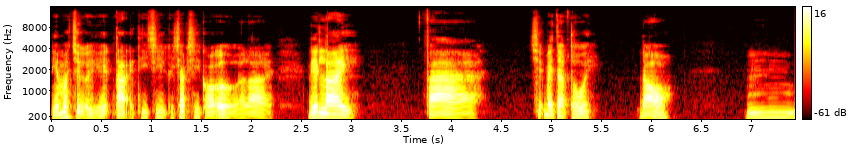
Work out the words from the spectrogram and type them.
nếu mà chuyện ở hiện tại thì chỉ chắc chỉ có ở là deadline và chuyện bài tập thôi. Đó. Uhm,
